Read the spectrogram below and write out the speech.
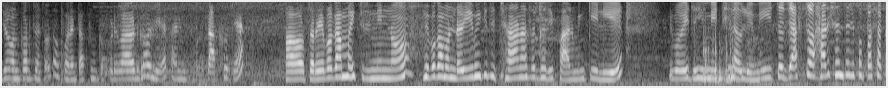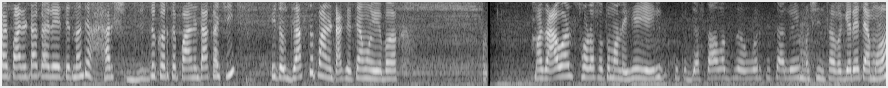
जेवण करतोय तो तोपर्यंत आपण कपडे वाळत घालूयात आणि मी तुम्हाला दाखवते हो. तर हे बघा मैत्रिणींनो हे बघा मंडळी मी किती छान असं घरी फार्मिंग केली आहे. हे बघा इथे ही मेथी लावली मी. इथं जास्त हर्ष आणि त्याचे पप्पा सकाळी पाणी टाकायला येतात ना ते हर्ष जिद्द करते पाणी टाकायची. इथं जास्त पाणी टाकते त्यामुळे हे बघा. माझा आवाज थोडासा तुम्हाला हे येईल. खूप जास्त आवाज वरती चालू आहे मशीनचा वगैरे त्यामुळं.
